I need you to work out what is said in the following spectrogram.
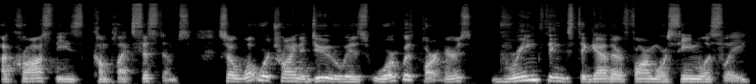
across these complex systems. So what we're trying to do is work with partners, bring things together far more seamlessly,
